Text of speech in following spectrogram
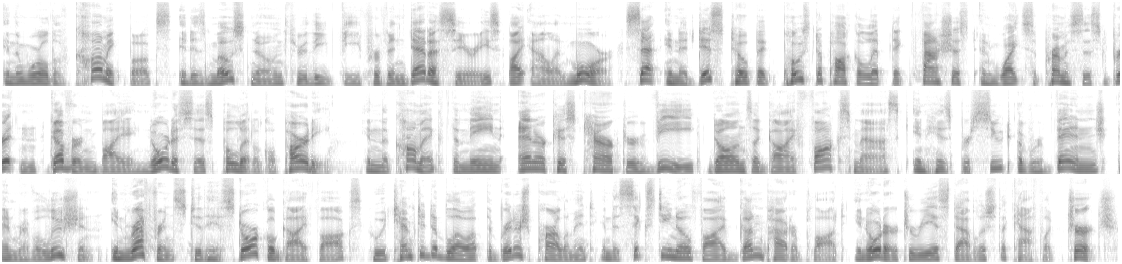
In the world of comic books, it is most known through the V for Vendetta series by Alan Moore, set in a dystopic post-apocalyptic fascist and white supremacist Britain governed by a Nordicist political party. In the comic, the main anarchist character V dons a Guy Fawkes mask in his pursuit of revenge and revolution, in reference to the historical Guy Fawkes who attempted to blow up the British Parliament in the 1605 gunpowder plot in order to re-establish the Catholic Church.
